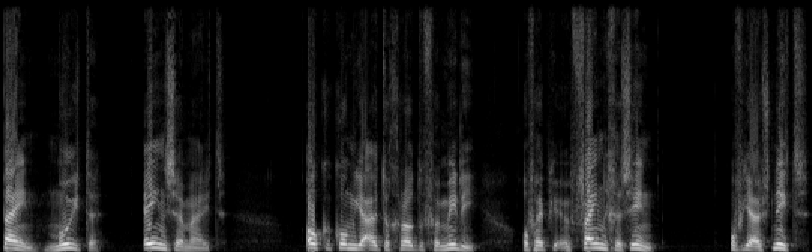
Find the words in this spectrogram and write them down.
pijn, moeite, eenzaamheid. Ook al kom je uit een grote familie of heb je een fijn gezin, of juist niet.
